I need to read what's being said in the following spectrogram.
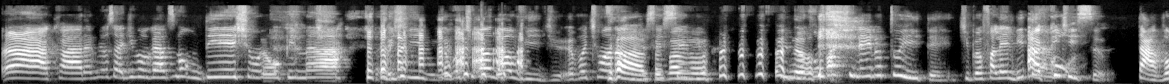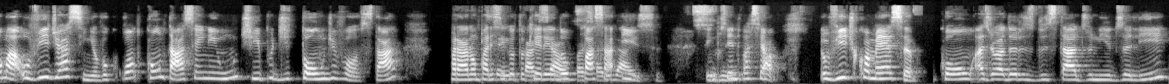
Ah, cara, meus advogados não deixam eu opinar. Eu vou te mandar o vídeo. Eu vou te mandar o Tá, vídeo. Não sei por você favor. viu. Eu compartilhei no Twitter. Tipo, eu falei literalmente com- isso. Tá, vamos lá. O vídeo é assim, eu vou con- contar sem nenhum tipo de tom de voz, tá? Pra não parecer Sem que eu tô parcial, querendo passar isso. 100% Uhum. parcial. O vídeo começa com as jogadoras dos Estados Unidos ali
